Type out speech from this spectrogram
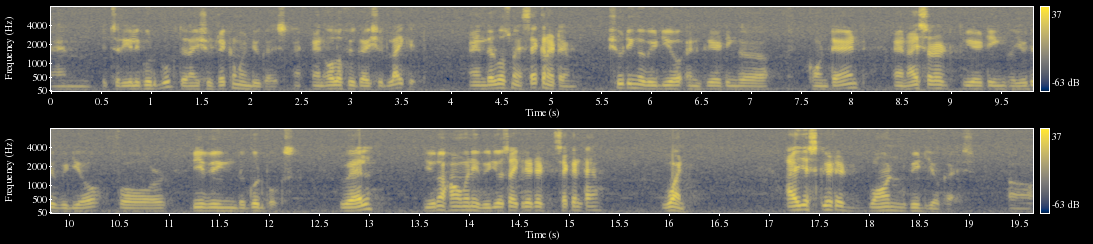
and it's a really good book then I should recommend you guys and all of you guys should like it and that was my second attempt shooting a video and creating a content and I started creating a YouTube video for reviewing the good books. Well, you know how many videos I created second time? One. I just created one video guys. Uh,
